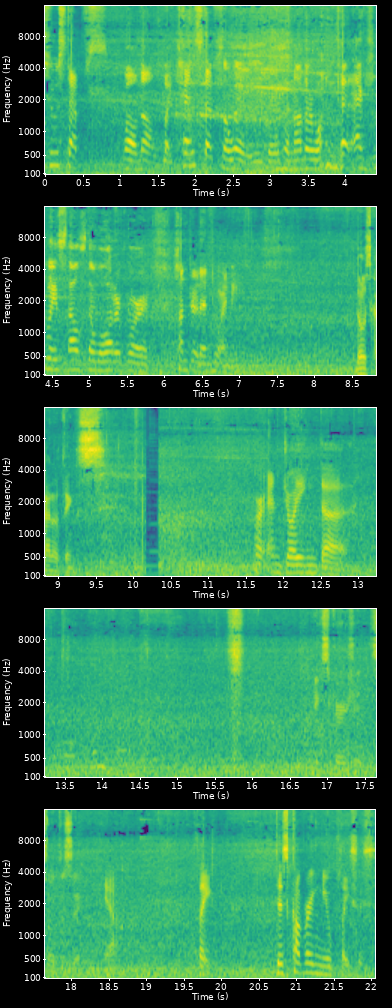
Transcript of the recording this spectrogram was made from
two steps, well, no, like 10 steps away, there's another one that actually sells the water for 120. those kind of things. We're enjoying the Excursion, so to say. yeah, it's like discovering new places.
